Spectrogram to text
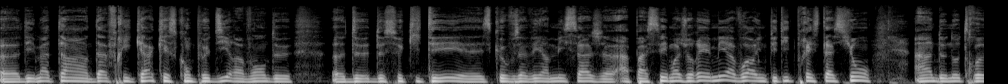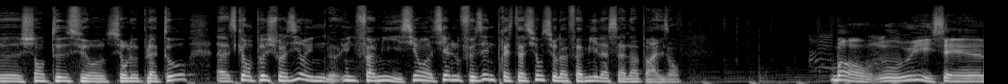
euh, des matins d'Africa. Qu'est-ce qu'on peut dire avant de, de, de se quitter? Est-ce que vous avez un message à passer? Moi j'aurais aimé avoir une petite prestation hein, de notre chanteuse sur, sur le plateau. Est-ce qu'on peut choisir une, une famille? Si, on, si elle nous faisait une prestation sur la famille Lassana par exemple Bon, oui, c'est.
